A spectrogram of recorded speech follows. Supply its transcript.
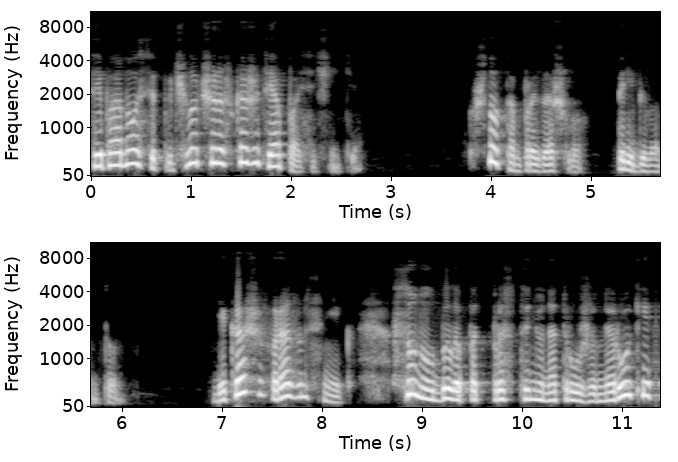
Степан Осипович, лучше расскажите о пасечнике. Что там произошло? — перебил Антон. Бекашев разом сник, сунул было под простыню натруженные руки,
